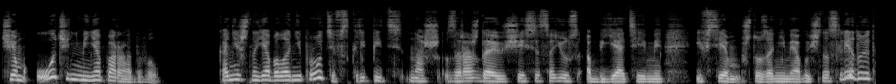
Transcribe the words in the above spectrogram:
чем очень меня порадовал. Конечно, я была не против скрепить наш зарождающийся союз объятиями и всем, что за ними обычно следует,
